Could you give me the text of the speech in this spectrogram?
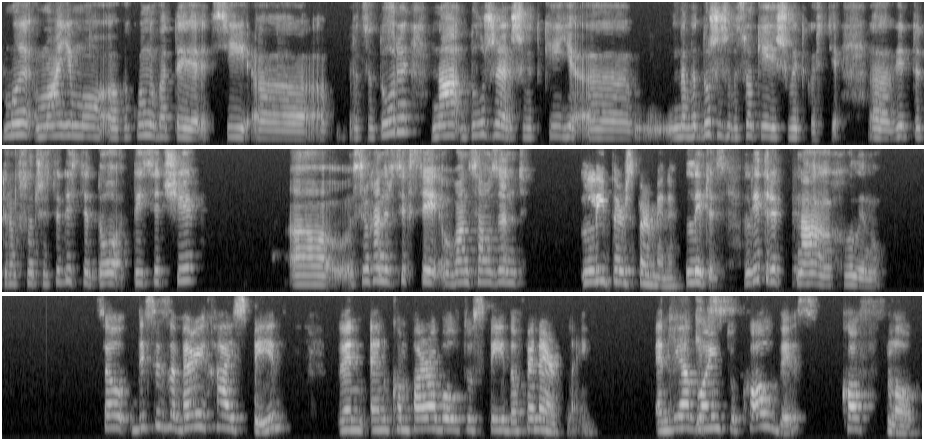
ми маємо е, виконувати ці е, процедури на дуже швидкій, е, на дуже високій швидкості е, від 360 до 1000 е, 360 1000 Liters per minute. liters, літрів на хвилину. So this is a very high speed when, and comparable to speed of an airplane. And we are going It's- to call this cough flow,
